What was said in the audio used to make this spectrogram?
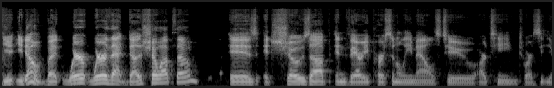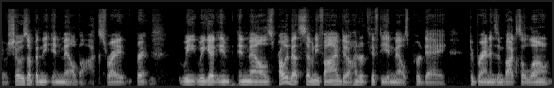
You, you don't, but where where that does show up though is it shows up in very personal emails to our team, to our CEO. It shows up in the in-mail box, right? We we get in, in mails probably about 75 to 150 in mails per day to Brandon's inbox alone,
